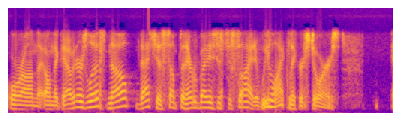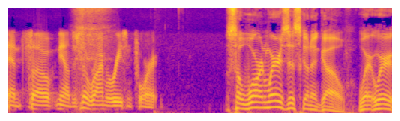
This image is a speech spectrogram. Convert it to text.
or on the on the governor's list? No, that's just something everybody's just decided. We like liquor stores, and so you know, there's no rhyme or reason for it. So Warren, where is this going to go? Where, where?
